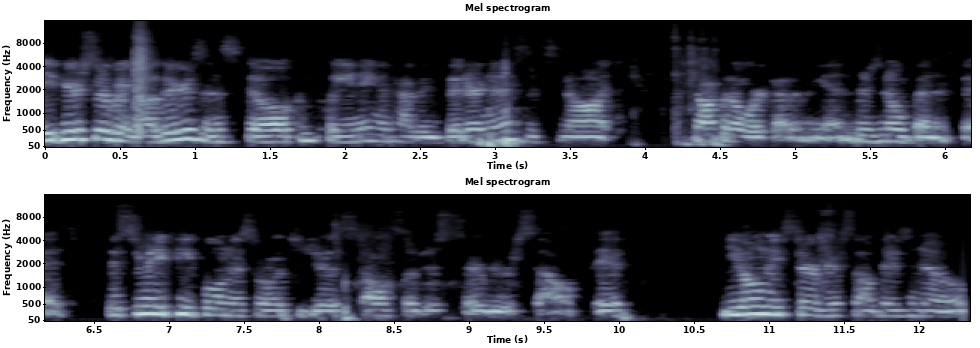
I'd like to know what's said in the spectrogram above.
if you're serving others and still complaining and having bitterness, it's not not going to work out in the end. There's no benefit. There's too many people in this world to just also just serve yourself. If you only serve yourself, there's no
